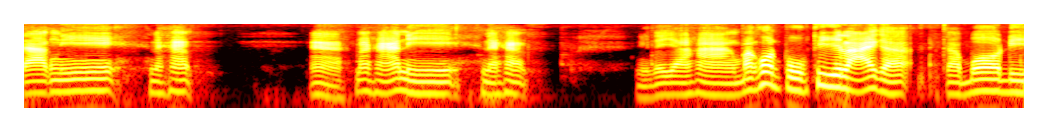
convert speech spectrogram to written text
จากนี้นะครับ อ่ามาหานีนะครับ นี่ระยะห่าง บางคนปลูกที่หลายกับกับบอดี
